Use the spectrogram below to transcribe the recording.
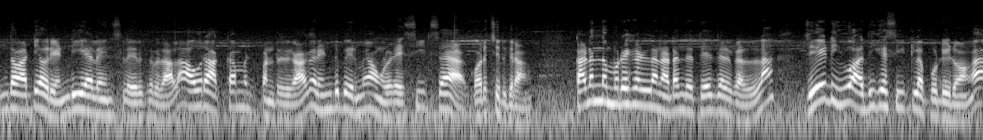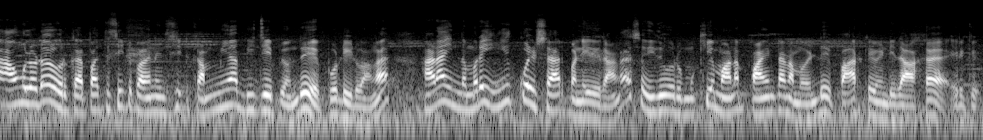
இந்த வாட்டி அவர் என்டிஏ அலைன்ஸில் இருக்கிறதால அவரை அக்காமட் பண்ணுறதுக்காக ரெண்டு பேருமே அவங்களுடைய சீட்ஸை குறைச்சிருக்கிறாங்க. கடந்த முறைகளில் நடந்த தேர்தல்கள்லாம் ஜேடியு அதிக சீட்டில் போட்டிடுவாங்க. அவங்களோட ஒரு க பத்து சீட்டு பதினஞ்சு சீட்டு கம்மியாக பிஜேபி வந்து போட்டிடுவாங்க. ஆனால் இந்த முறை ஈக்குவல் ஷேர் பண்ணியிருக்கிறாங்க. ஸோ இது ஒரு முக்கியமான பாயிண்ட்டாக நம்ம வந்து பார்க்க வேண்டியதாக இருக்குது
